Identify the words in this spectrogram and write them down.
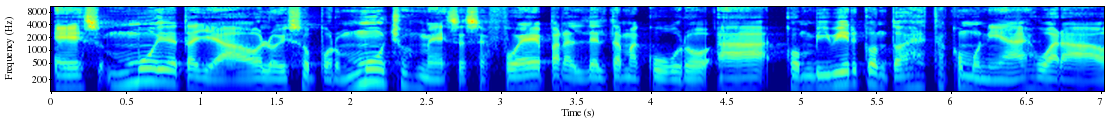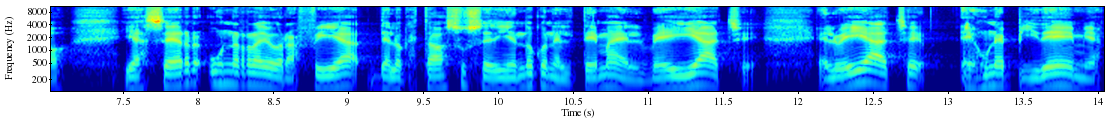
es muy detallado, lo hizo por muchos meses, se fue para el Delta Macuro a convivir con todas estas comunidades guaraos y hacer una radiografía de lo que estaba sucediendo con el tema del VIH. El VIH es una epidemia,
